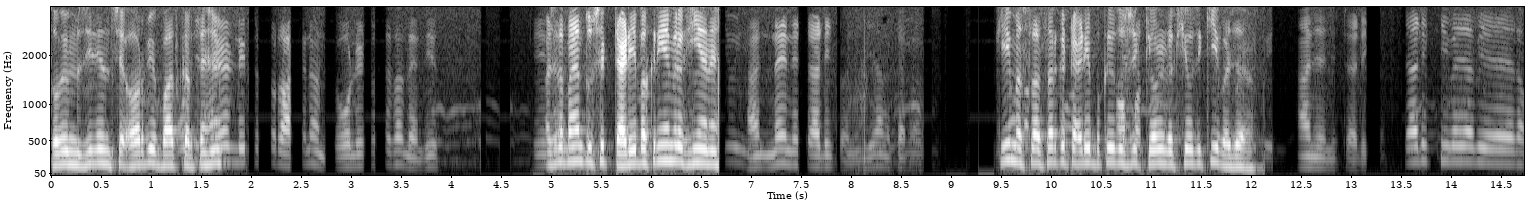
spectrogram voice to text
तो अभी मज़ीद इनसे और भी बात करते हैं 1.5 ਲੀਟਰ ਤੋਂ ਰੱਖ ਕੇ ਨਾ 2 ਲੀਟਰ ਤੇ ਤਾਂ ਦਿੰਦੀ अच्छा तो भैन ਤੁਸੀਂ ਟੈਡੀ ਬੱਕਰੀਆਂ ਵੀ ਰੱਖੀਆਂ ਨੇ ਹਾਂ ਨਹੀਂ ਨਹੀਂ ਟੈਡੀ ਕੋਈ ਨਹੀਂ ਜੀ ਹਾਂ ਚੰਗਾ ਕੀ ਮਸਲਾ ਸਰ ਕਿ ਉਹਦੀ ਕੀ ਵਜ੍ਹਾ ਵੀ ਇਹ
